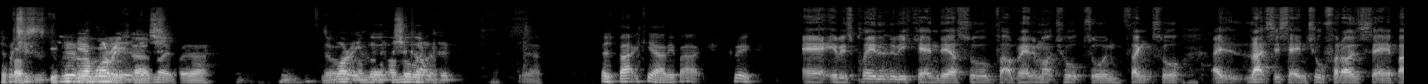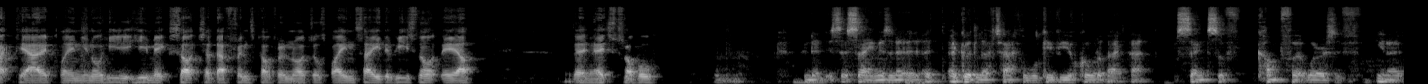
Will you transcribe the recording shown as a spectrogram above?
Which is a worry. Right, but yeah. Mm. No, worry I'm not, I'm Chicago. Looking, yeah. Is Bakhtiari back, Craig? Uh, he was playing at the weekend there, so I very much hope so and think so. Uh, that's essential for us. Uh, Bakhtiari playing, you know, he he makes such a difference covering Rodgers' blind side. If he's not there, yeah. it's trouble. Mm and it's the same, isn't it? A, a, good left tackle will give you a quarterback that sense of comfort, whereas if you know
